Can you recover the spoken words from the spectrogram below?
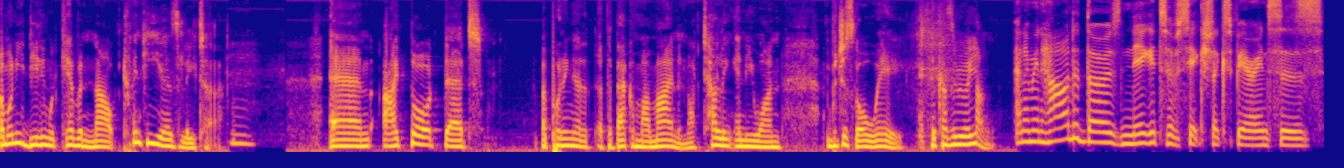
I'm only dealing with Kevin now, 20 years later. Mm. And I thought that putting it at the back of my mind and not telling anyone, it would just go away because we were young. And I mean, how did those negative sexual experiences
